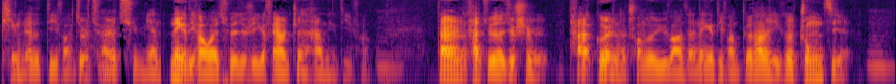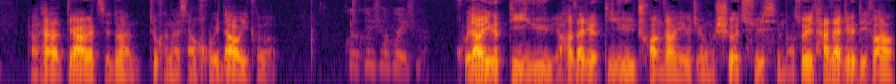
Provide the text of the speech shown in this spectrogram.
平着的地方，就是全是曲面。那个地方我也去的就是一个非常震撼的一个地方。嗯当然呢，他觉得就是他个人的创作欲望在那个地方得到了一个终结，嗯，然后他的第二个阶段就可能想回到一个回馈社会是吗？回到一个地域，然后在这个地域创造一个这种社区型的，所以他在这个地方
